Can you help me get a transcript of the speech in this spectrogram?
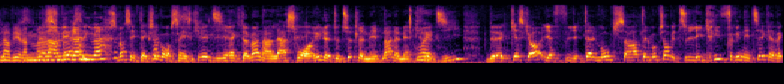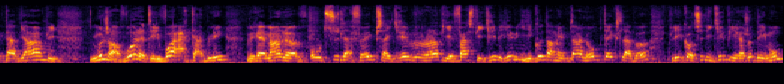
L'environnement. Souvent, l'environnement. c'est- Souvent, ces textes-là vont s'inscrire directement dans la soirée, là, tout de suite, le maintenant, le mercredi, de qu'est-ce qu'il y a, il y a, tel mot qui sort, tel mot qui sort, puis tu l'écris frénétique avec ta bière, puis moi, j'en vois, là, tu les vois attabler vraiment, là, au-dessus de la feuille, puis ça écrit, puis il efface, puis il écrit, puis il écoute en même temps l'autre texte là-bas, puis il continue d'écrire, puis il rajoute des mots,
